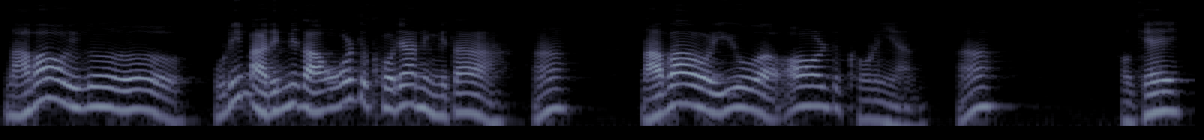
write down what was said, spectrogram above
나바오 이거 우리 말입니다. 올드 코리안입니다. 어? 나바오 you are old. 어? 오케이?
